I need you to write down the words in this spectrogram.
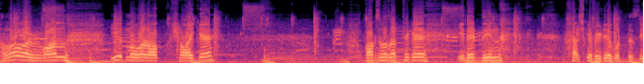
হ্যালো এভরিওয়ান ঈদ মোবারক সবাইকে। কক্সবাজার থেকে ঈদের দিন। আজকে ভিডিও করতেছি।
